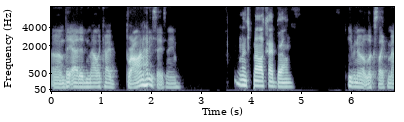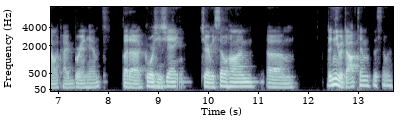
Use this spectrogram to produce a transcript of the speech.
Um, they added Malachi Braun. How do you say his name? It's Malachi Brown. Even though it looks like Malaki Branham. But uh Gorgui mm. Dieng, Jeremy Sochan. Um, didn't you adopt him this summer?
